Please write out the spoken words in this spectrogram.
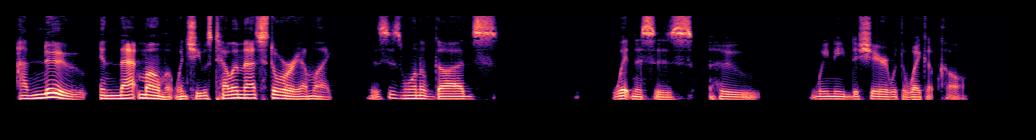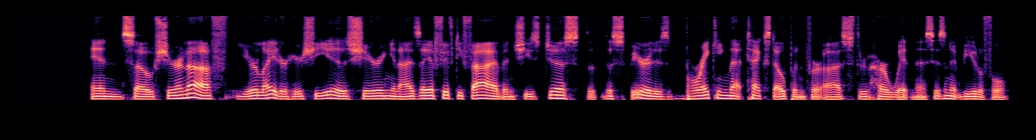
I knew in that moment when she was telling that story, I'm like, this is one of God's witnesses who we need to share with the wake up call. And so, sure enough, year later, here she is sharing in Isaiah 55, and she's just the, the Spirit is breaking that text open for us through her witness. Isn't it beautiful?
